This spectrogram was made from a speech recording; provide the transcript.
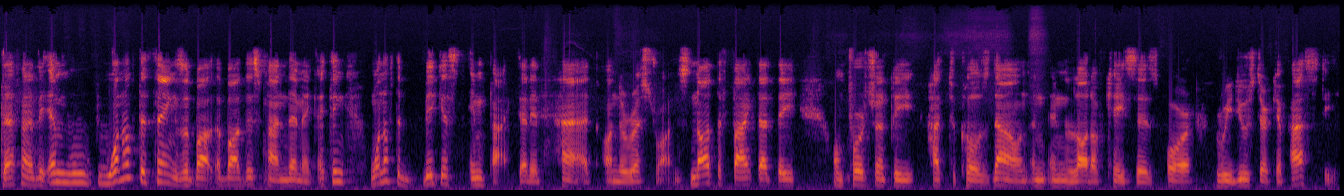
definitely. And one of the things about about this pandemic, I think one of the biggest impact that it had on the restaurants, not the fact that they unfortunately had to close down in, in a lot of cases or reduce their capacity,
